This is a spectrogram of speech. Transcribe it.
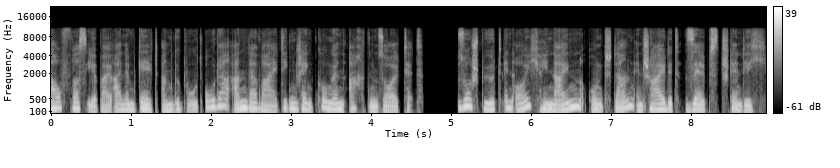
auf was ihr bei einem Geldangebot oder anderweitigen Schenkungen achten solltet. So spürt in euch hinein und dann entscheidet selbstständig,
